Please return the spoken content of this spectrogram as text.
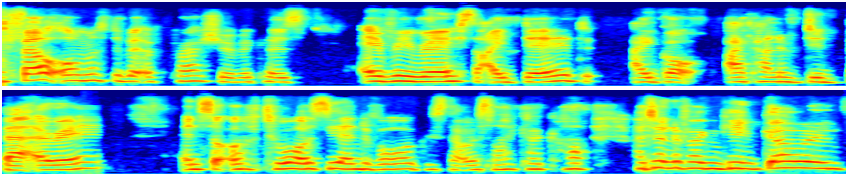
I felt almost a bit of pressure because every race that I did, I got, I kind of did better in. And sort of towards the end of August, I was like, I can't, I don't know if I can keep going.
